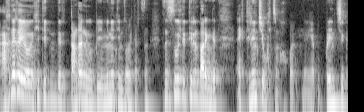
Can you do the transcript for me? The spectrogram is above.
анхныхаа юу хит хитэн дээр дандаа нэг би миний тим зураг тавьчихсан. Тэгсэн сүүлдээ тэр нь баг ингээд яг тренд чиг болцсон байхгүй. Нэг яг брэнд чиг.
